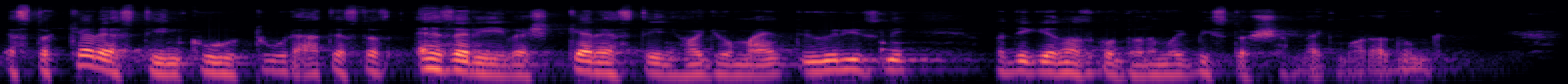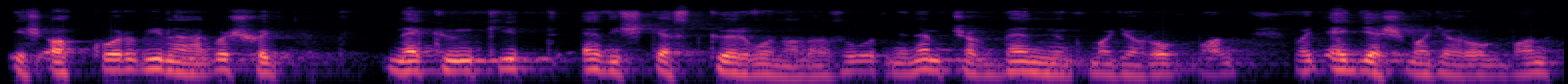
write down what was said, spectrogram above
ezt a keresztény kultúrát, ezt az ezer éves keresztény hagyományt őrizni, addig én azt gondolom, hogy biztosan megmaradunk. És akkor világos, hogy nekünk itt ez is kezd körvonalazódni, nem csak bennünk magyarokban, vagy egyes magyarokban,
